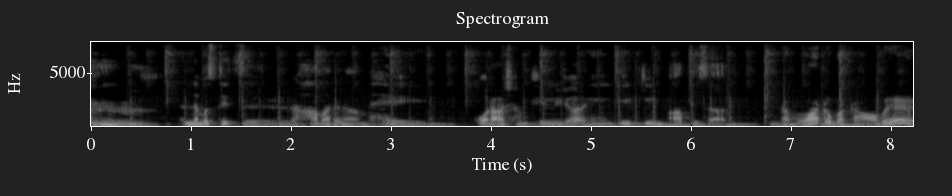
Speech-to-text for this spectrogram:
नमस्ते सर हमारा नाम है और आज हम खेलने जा रहे हैं एक गेम आपके साथ। नमवा तो बताओ बे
